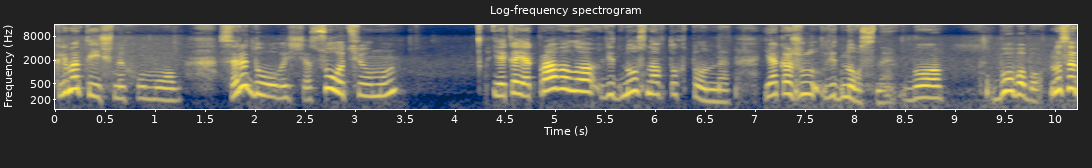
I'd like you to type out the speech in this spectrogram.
кліматичних умов, середовища, соціуму, яке, як правило, відносно автохтонне. Я кажу відносне, бо бо-бо-бо. Ну це,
